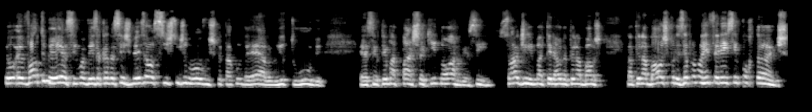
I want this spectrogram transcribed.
Eu, eu volto e meia, assim, uma vez a cada seis meses eu assisto de novo o espetáculo dela no YouTube. É, assim, eu tenho uma pasta aqui enorme, assim, só de material da Pena Baus. A Pena Baus, por exemplo, é uma referência importante.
